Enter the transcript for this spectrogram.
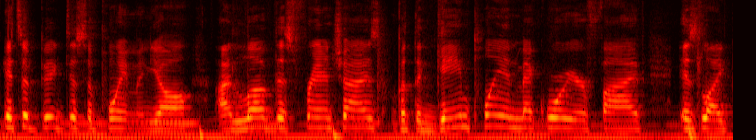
It's a big disappointment, y'all. I love this franchise, but the gameplay in MechWarrior 5 is like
